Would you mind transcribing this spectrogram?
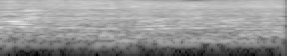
Давай.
